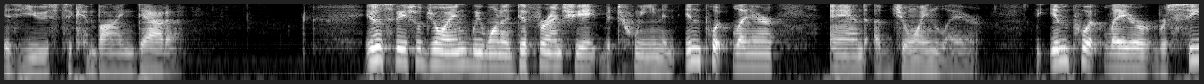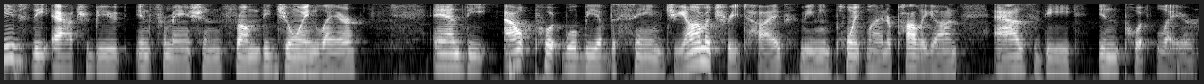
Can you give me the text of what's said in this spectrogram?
is used to combine data. In a spatial join, we want to differentiate between an input layer and a join layer. The input layer receives the attribute information from the join layer, and the output will be of the same geometry type, meaning point line or polygon, as the input layer.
